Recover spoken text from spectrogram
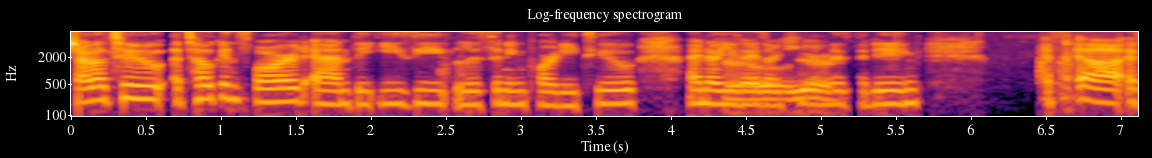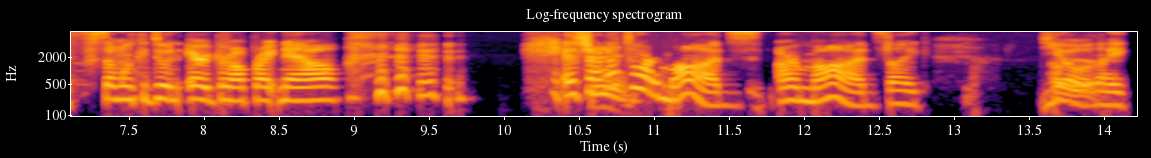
shout out to a Token Smart and the Easy listening party too. I know you guys are here yeah. listening. If uh, if someone could do an airdrop right now. and shout out to our mods. Our mods, like yo, oh, yeah. like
